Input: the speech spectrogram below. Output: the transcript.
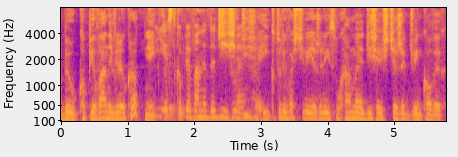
był kopiowany wielokrotnie. I jest który, kopiowany do dzisiaj. Do dzisiaj no. i który właściwie, jeżeli słuchamy dzisiaj ścieżek dźwiękowych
